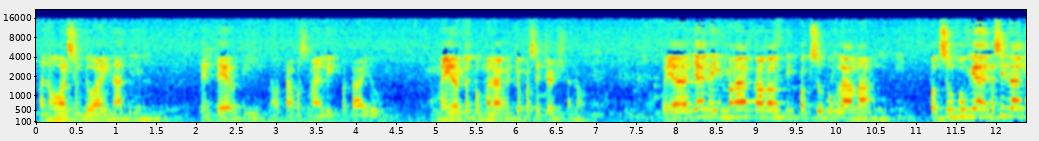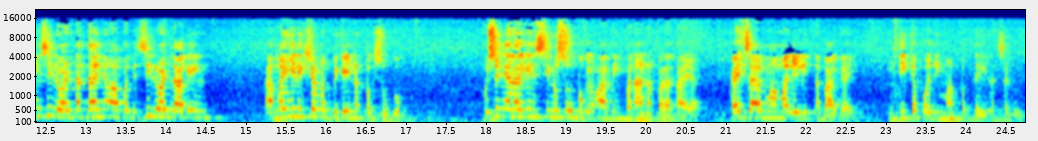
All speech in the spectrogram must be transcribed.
anong oras yung gawain natin? 10.30, no? Tapos malate pa tayo. Ang mahirap doon pag malapit ka pa sa church, ano? Kaya yan ay mga kakaunting pagsubok lamang. Pagsubok yan. Kasi lagi si Lord, tandaan niyo mga kapatid, si Lord laging, uh, mahilig siya magbigay ng pagsubok. Gusto niya laging sinusubok yung ating pananampalataya. Kahit sa mga malilit na bagay, hindi ka pwede mapagdahilan sa Lord.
